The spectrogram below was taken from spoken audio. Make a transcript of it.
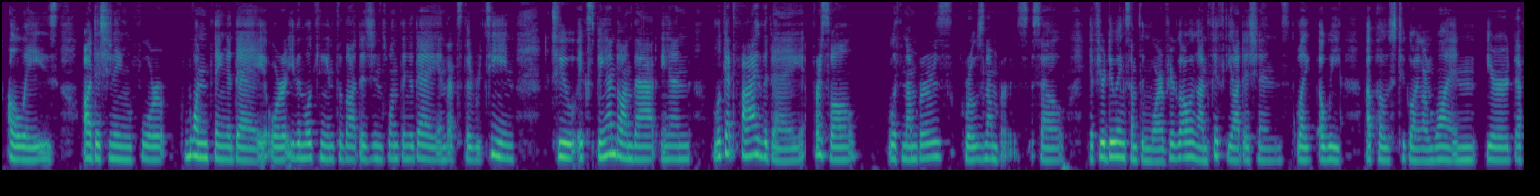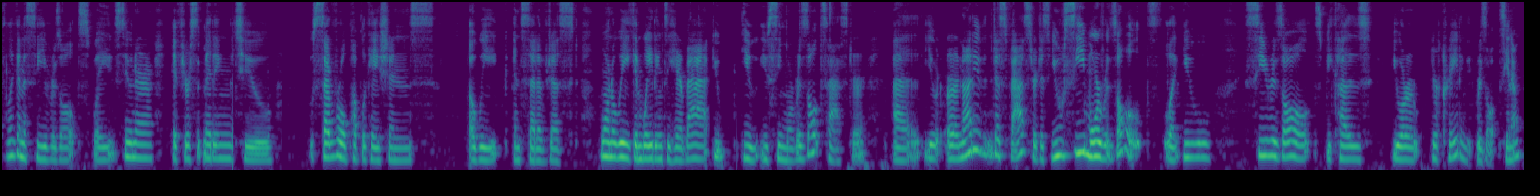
always auditioning for one thing a day or even looking into the auditions one thing a day and that's the routine to expand on that and look at five a day. First of all, with numbers grows numbers. So if you're doing something more, if you're going on 50 auditions like a week opposed to going on one, you're definitely going to see results way sooner. If you're submitting to several publications a week instead of just one a week and waiting to hear back, you you you see more results faster. Uh, you or not even just faster, just you see more results. Like you see results because you're you're creating results, you know?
